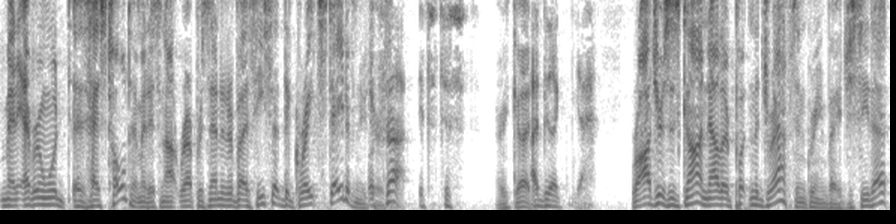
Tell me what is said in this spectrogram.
I mean, everyone would, has told him it is not representative, as he said, the great state of New Well, Jersey. it's not. It's just. Very good. I'd be like, yeah. Rodgers is gone. Now they're putting the draft in Green Bay. Did you see that?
